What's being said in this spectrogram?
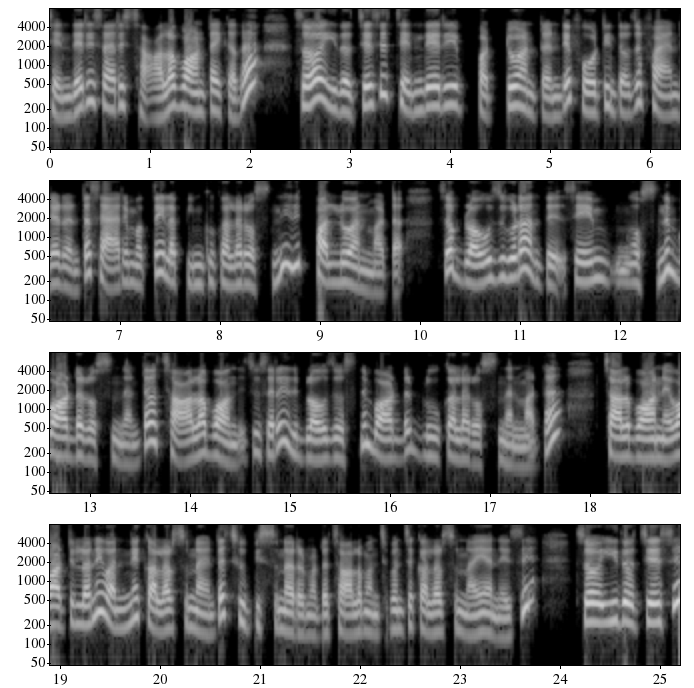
చందేరి శారీస్ చాలా బాగుంటాయి కదా! సో, ఇది వచ్చేసి చందేరి పట్టు అంటండి. 14,500 అంట. శారీ మొత్తం ఇలా పింక్ కలర్ వస్తుంది. ఇది పళ్ళు అన్నమాట. సో, బ్లౌజ్ కూడా అంతే సేమ్ వస్తుంది. బార్డర్ వస్తుందంట. చాలా బాగుంది. చూసారా ఇది బ్లౌజ్ వస్తుంది. బార్డర్ బ్లూ కలర్ వస్తుందన్నమాట. చాలా బాగున్నాయి. వాటిల్లోనే ఇవన్నీ కలర్స్ ఉన్నాయంటే చూపిస్తున్నారు అనమాట చాలా మంచి మంచి కలర్స్ ఉన్నాయి అనేసి. సో, ఇది వచ్చేసి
